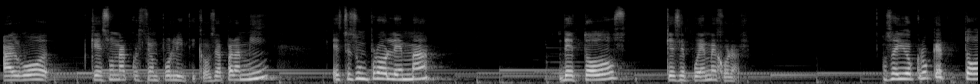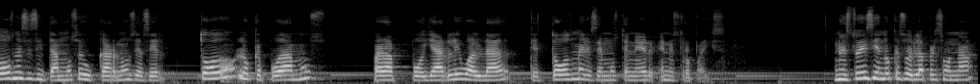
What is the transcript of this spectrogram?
algo que es una cuestión política. O sea, para mí esto es un problema de todos que se puede mejorar. O sea, yo creo que todos necesitamos educarnos y hacer todo lo que podamos para apoyar la igualdad que todos merecemos tener en nuestro país. No estoy diciendo que soy la persona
